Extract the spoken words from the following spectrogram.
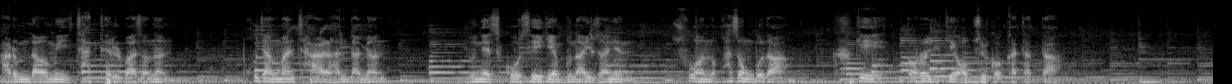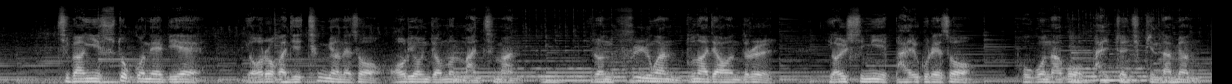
아름다움의 자태를 봐서는 포장만 잘 한다면 유네스코 세계문화유산인 수원 화성보다 크게 떨어질 게 없을 것 같았다. 지방이 수도권에 비해 여러 가지 측면에서 어려운 점은 많지만 이런 훌륭한 문화 자원들을 열심히 발굴해서 복원하고 발전시킨다면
